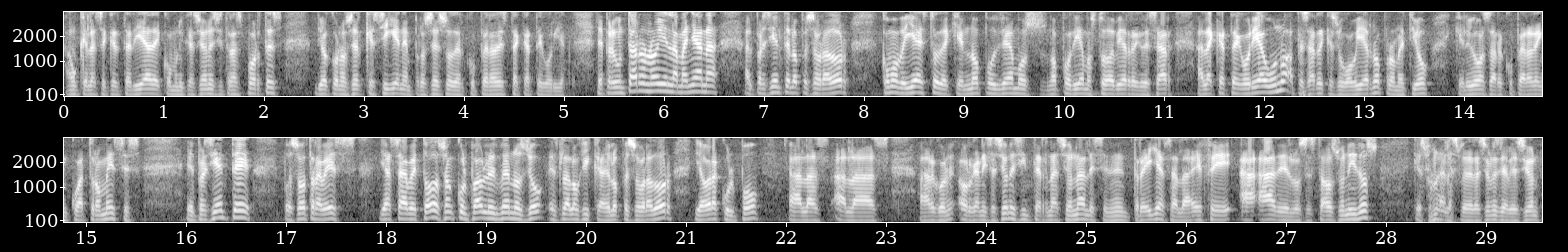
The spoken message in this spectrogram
aunque la Secretaría de Comunicaciones y Transportes dio a conocer que siguen en proceso de recuperar esta categoría. Le preguntaron hoy en la mañana al presidente López Obrador cómo veía esto de que no podríamos no podíamos todavía regresar a la categoría 1 a pesar de que su gobierno prometió que lo íbamos a recuperar en cuatro meses. El presidente, pues otra vez, ya sabe, todos son culpables menos yo, es la lógica de López Obrador y ahora culpó a las a las argo- organizaciones internacionales, entre ellas a la FAA de los Estados Unidos, que es una de las federaciones de aviación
